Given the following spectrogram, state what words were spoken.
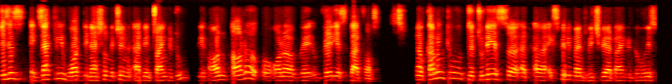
this is exactly what the national mission had been trying to do on on a on a various platforms. Now, coming to the today's uh, uh, experiment, which we are trying to do is,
